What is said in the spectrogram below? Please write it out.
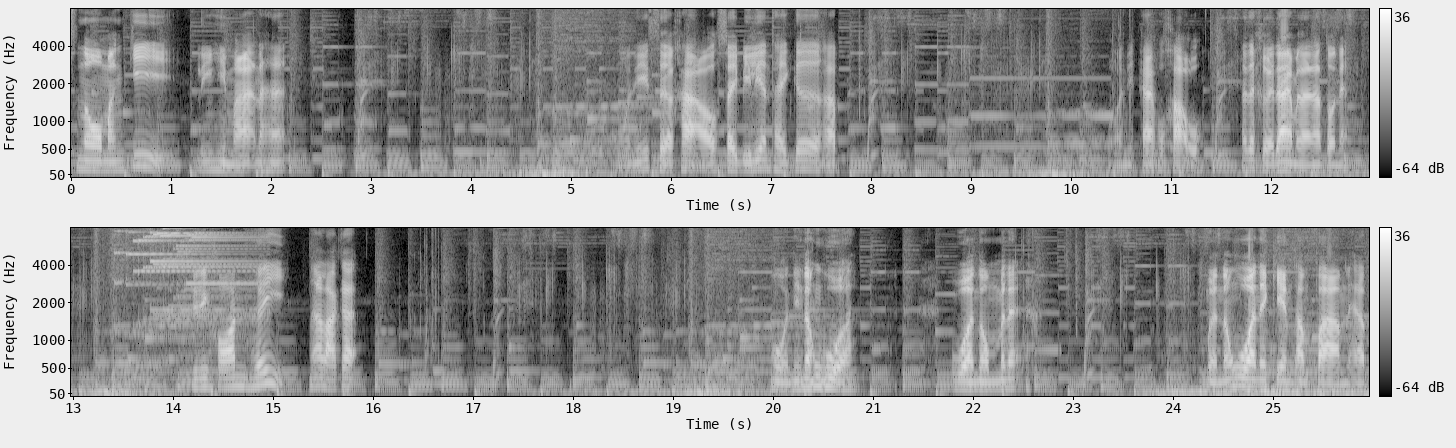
Snow Monkey ลิงหิมะนะฮะันนี้เสือขาว Siberian Tiger ครับวันนี้แพ้ภูเขา น่าจะเคยได้มาแล้วนะตัวเนี้ยยูนิคอนเฮ้ย น่ารักอะโหนี่น้องวัว วัวนมมันนะเหมือนน้องวัวในเกมทำฟาร์มเลยครับ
